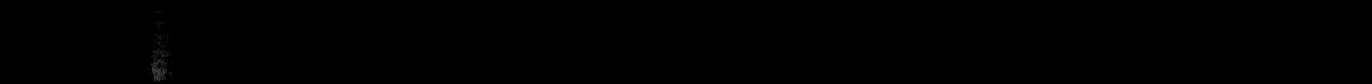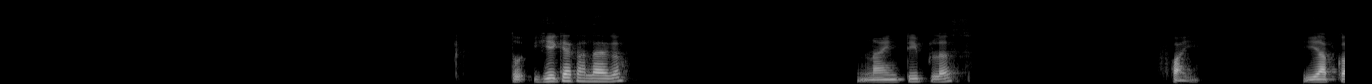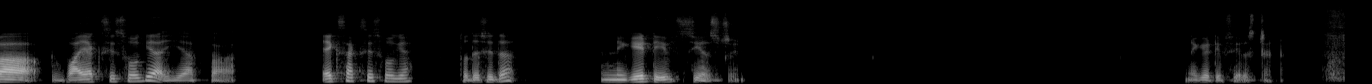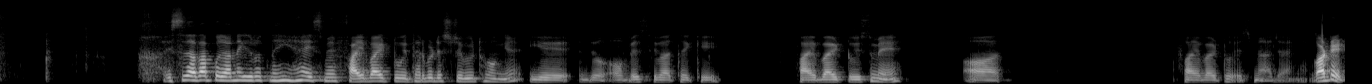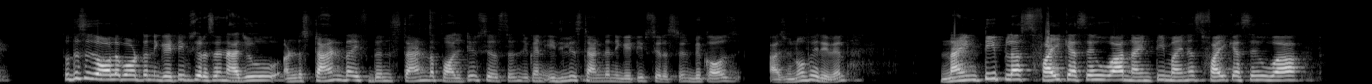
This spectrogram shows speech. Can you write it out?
तो ये क्या कहलाएगा? 90 प्लस फाइव ये आपका वाई एक्सिस हो गया, ये आपका एक्स एक्सिस हो गया। तो this is the negative shear strain negative shear strain इससे ज़्यादा आपको जानने की ज़रूरत नहीं है, इसमें फाइव बाई टू इधर भी डिस्ट्रीब्यूट होंगे। ये जो ऑब्वियस सी बात है कि फाइव बाई टू इसमें और फाइव बाई टू इसमें आ जाएँगे। Got it So this is all about the negative shear strain. As you understand the if you understand the positive shear strain, you can easily stand the negative shear strain because as you know very well, 90 plus five कैसे हुआ 90 minus five कैसे हुआ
